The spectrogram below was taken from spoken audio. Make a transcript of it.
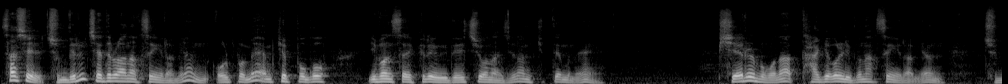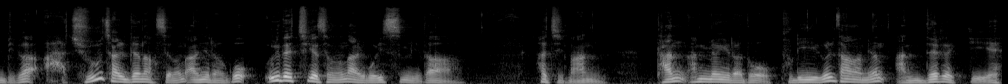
사실 준비를 제대로 한 학생이라면 올 봄에 MCAT 보고 이번 사이클에 의대에 지원하지는 않기 때문에 피해를 보거나 타격을 입은 학생이라면 준비가 아주 잘 된 학생은 아니라고 의대 측에서는 알고 있습니다. 하지만 단 한 명이라도 불이익을 당하면 안 되겠기에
